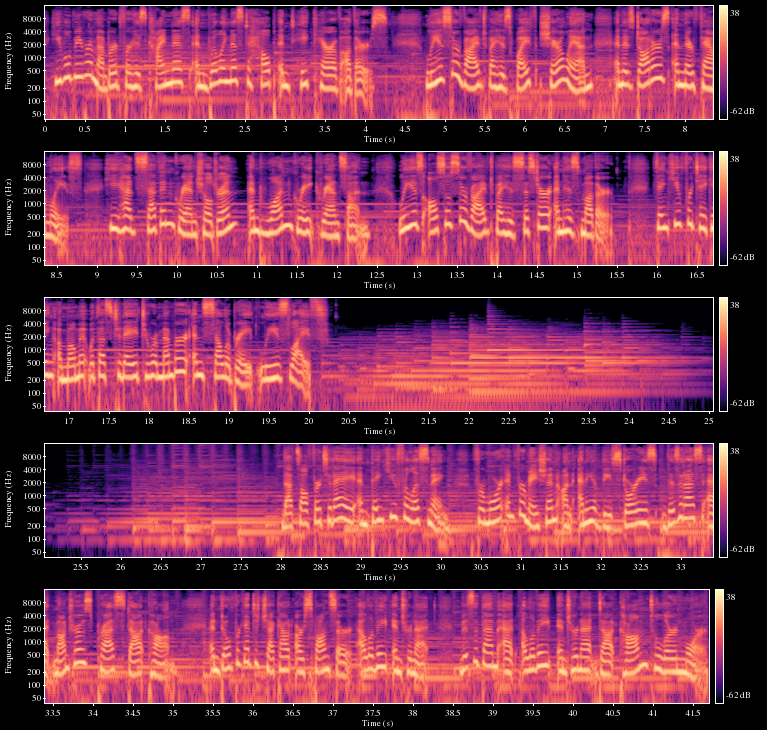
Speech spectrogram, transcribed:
He will be remembered for his kindness and willingness to help and take care of others. Lee is survived by his wife, Cheryl Ann, and his daughters and their families. He had seven grandchildren and one great grandson. Lee is also survived by his sister and his mother. Thank you for taking a moment with us today to remember and celebrate Lee's life. That's all for today, and thank you for listening. For more information on any of these stories, visit us at montrosepress.com. And don't forget to check out our sponsor, Elevate Internet. Visit them at elevateinternet.com to learn more.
